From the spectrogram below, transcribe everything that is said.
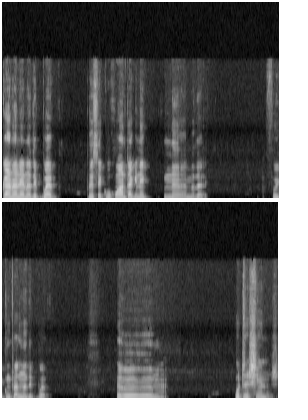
cana na Deep Web. Por isso é que o Juan está aqui na, na Madeira. Foi comprado na Deep Web. Hum, outras cenas.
